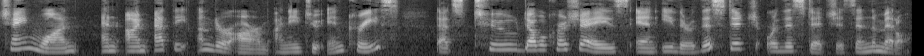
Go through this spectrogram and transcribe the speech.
chain one, and I'm at the underarm. I need to increase that's two double crochets in either this stitch or this stitch. It's in the middle.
